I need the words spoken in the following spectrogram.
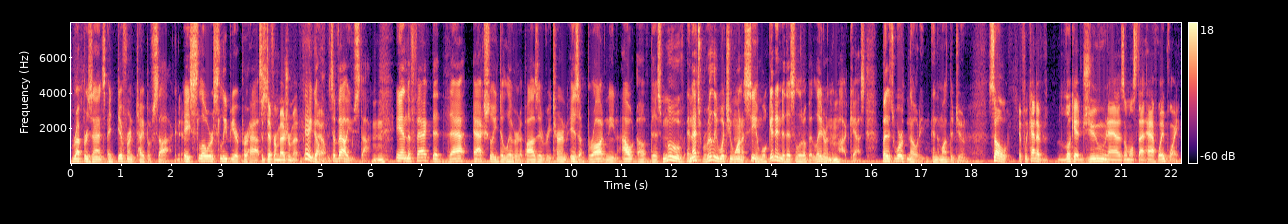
represents a different type of stock, a slower, sleepier perhaps. It's a different measurement. There you go. Yeah. It's a value stock. And the fact that that actually delivered a positive return is a broadening out of this move. And that's really what you want to see. And we'll get into this a little bit later in the podcast. But it's worth noting in the month of June. So, if we kind of look at June as almost that halfway point,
